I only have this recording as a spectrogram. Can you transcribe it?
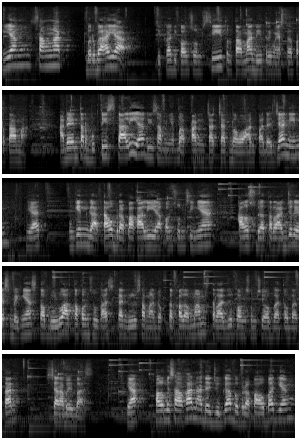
yang sangat berbahaya jika dikonsumsi terutama di trimester pertama. Ada yang terbukti sekali ya bisa menyebabkan cacat bawaan pada janin ya. Mungkin nggak tahu berapa kali ya konsumsinya. Kalau sudah terlanjur ya sebaiknya stop dulu atau konsultasikan dulu sama dokter kalau moms terlanjur konsumsi obat-obatan secara bebas ya. Kalau misalkan ada juga beberapa obat yang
